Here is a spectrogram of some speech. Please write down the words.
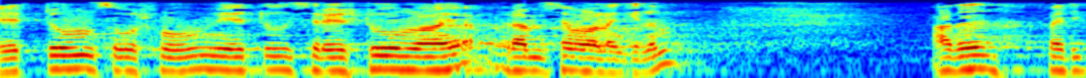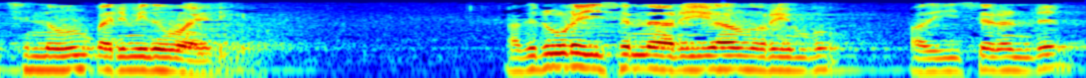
ഏറ്റവും സൂക്ഷ്മവും ഏറ്റവും ശ്രേഷ്ഠവുമായ ഒരംശമാണെങ്കിലും അത് പരിച്ഛിന്നവും പരിമിതവുമായിരിക്കും. അതിലൂടെ ഈശ്വരനെ അറിയുക എന്ന് പറയുമ്പോൾ അത് ഈശ്വരന്റെ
